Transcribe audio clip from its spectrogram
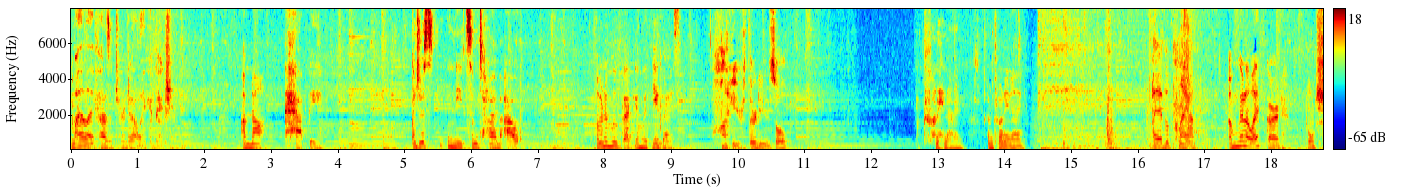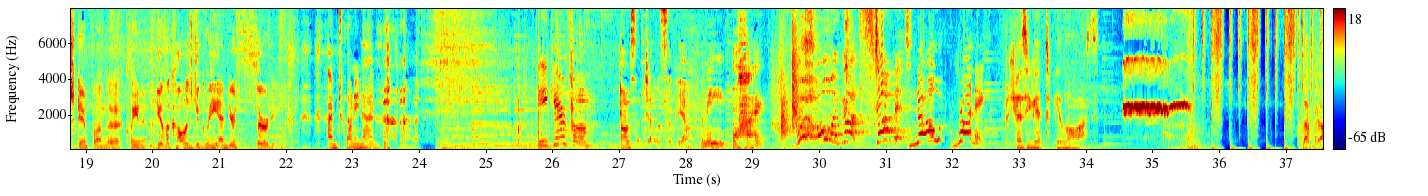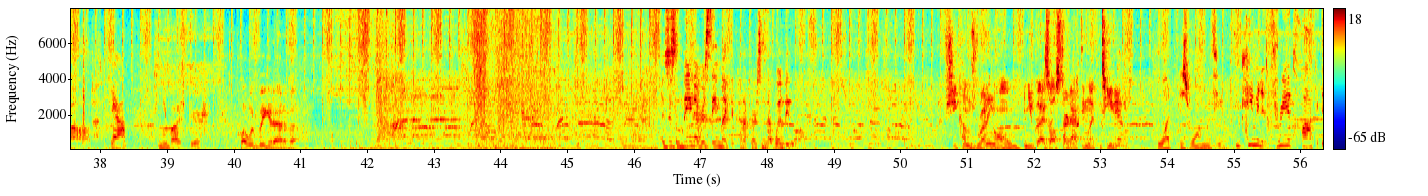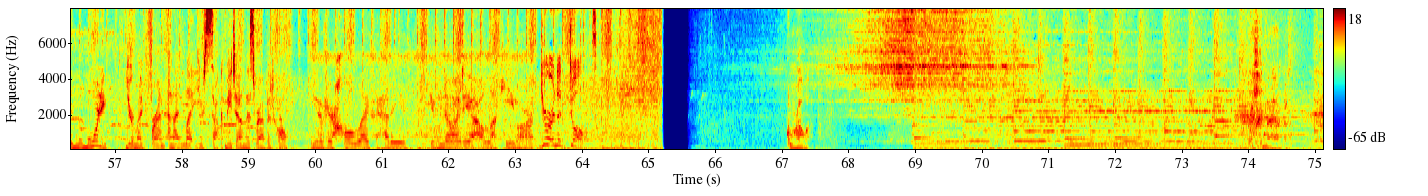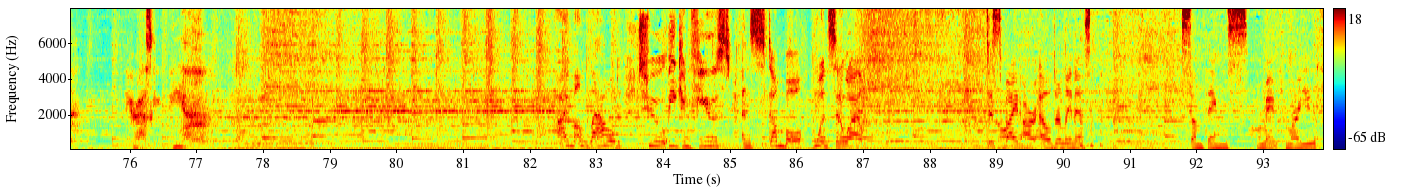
My life hasn't turned out like a picture. I'm not happy. I just need some time out. I'm gonna move back in with you guys. Honey, you're 30 years old. I'm 29. I'm 29. I have a plan. I'm gonna lifeguard. Don't skimp on the cleaning. You have a college degree and you're 30. I'm 29. Be careful. I'm so jealous of you. Me? Why? oh my god, stop it! No running! Because you get to be lost. Left guard. Yeah? Can you buy us beer? What would we get out of it? It's just Leigh never seemed like the kind of person that would be lost. She comes running home, and you guys all start acting like teenagers. What is wrong with you? You came in at 3 o'clock in the morning. You're my friend, and I let you suck me down this rabbit hole. You have your whole life ahead of you. You have no idea how lucky you are. You're an adult. Grow up. What's gonna happen? You're asking me? Allowed to be confused and stumble once in a while. Despite our elderliness, some things remain from our youth.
